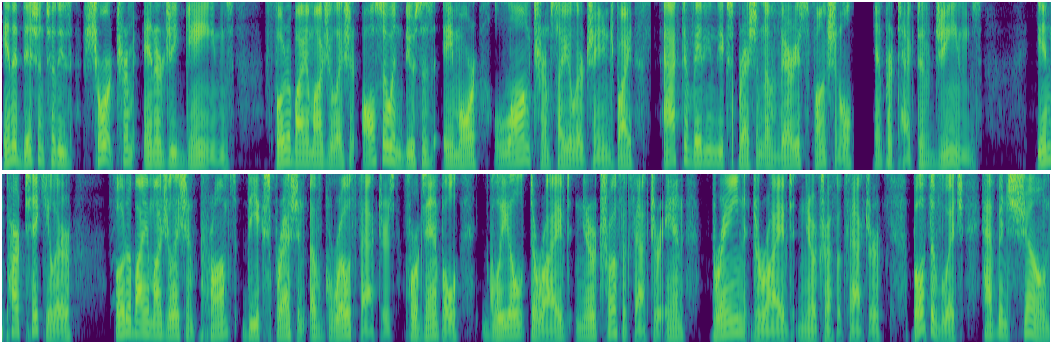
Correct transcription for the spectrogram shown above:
In addition to these short-term energy gains, Photobiomodulation also induces a more long term cellular change by activating the expression of various functional and protective genes. In particular, photobiomodulation prompts the expression of growth factors, for example, glial derived neurotrophic factor and brain derived neurotrophic factor, both of which have been shown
